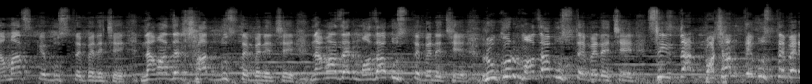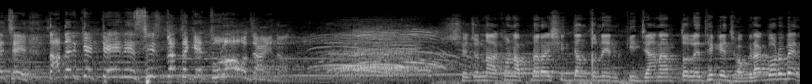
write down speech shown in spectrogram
নামাজকে বুঝতে পেরেছে, নামাজের স্বাদ বুঝতে পেরেছে, নামাজের মজা বুঝতে পেরেছে, রুকুর মজা বুঝতে পেরেছে, সিজদার প্রশান্তি বুঝতে পেরেছে, তাদেরকে টেনে সিজদা থেকে তোলাও যায় না। সেজন্য এখন আপনারাই সিদ্ধান্ত নেন, কি জানার তলে থেকে ঝগড়া করবেন,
